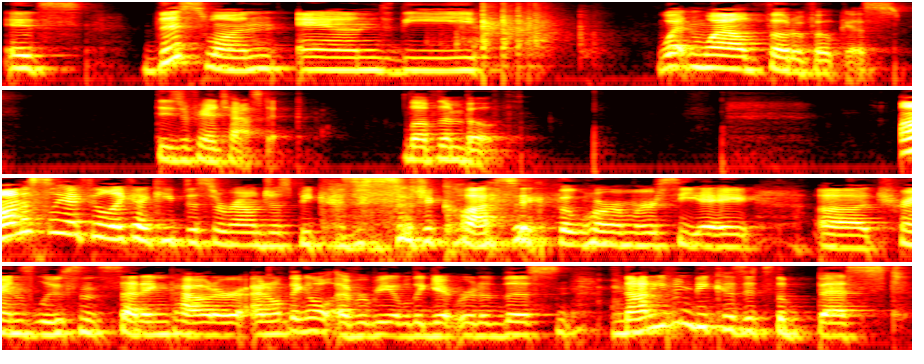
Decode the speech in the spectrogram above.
it's this one and the Wet n Wild Photo Focus. These are fantastic. Love them both. Honestly, I feel like I keep this around just because it's such a classic, the Laura Mercier uh, translucent setting powder. I don't think I'll ever be able to get rid of this. Not even because it's the best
